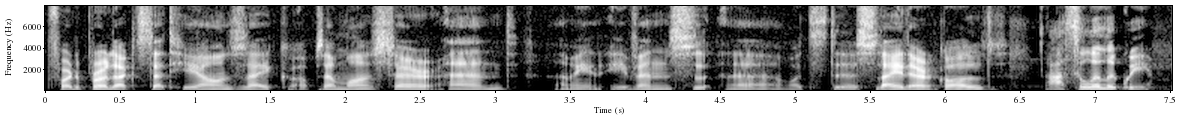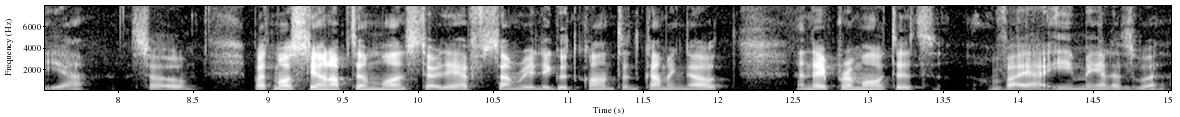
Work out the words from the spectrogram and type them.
for the products that he owns, like OptinMonster and I mean even uh, what's the slider called? Uh, Soliloquy. Yeah. So, but mostly on OptinMonster, they have some really good content coming out, and they promote it via email as well.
